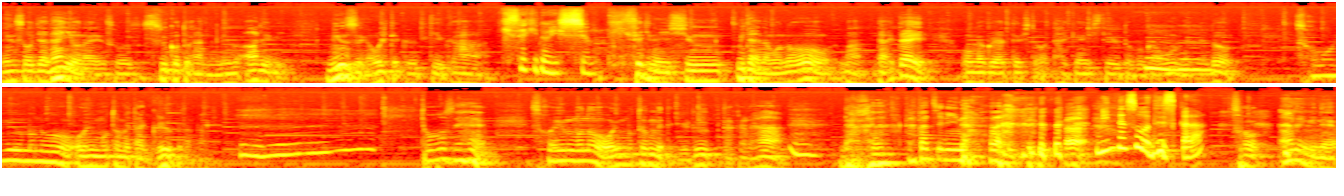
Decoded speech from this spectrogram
演奏じゃないような演奏をすることがあるのである意味ミューズが降りてくるっていうか奇跡の一瞬奇跡の一瞬みたいなものを、まあ、大体音楽をやってる人は体験していると僕は思うんだけど、うんうん、そういうものを追い求めたグループだったわけ。当然そういうものを追い求めていくグループだから、うん。なかなか形にならないっていうか みんなそうですから。そう。ある意味ね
